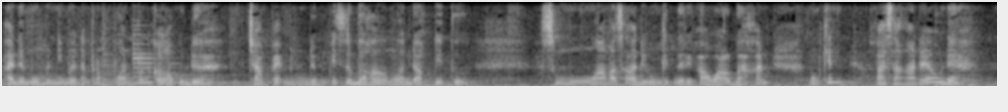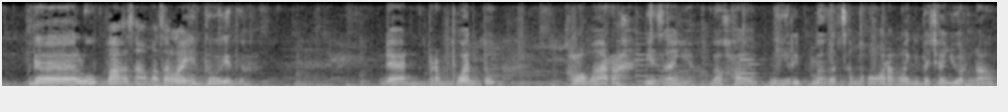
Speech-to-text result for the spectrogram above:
ada momen di mana perempuan pun kalau udah capek mendem itu bakal meledak gitu. Semua masalah diungkit dari awal bahkan mungkin pasangannya udah udah lupa sama masalah itu gitu. Dan perempuan tuh kalau marah biasanya bakal mirip banget sama orang lagi baca jurnal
